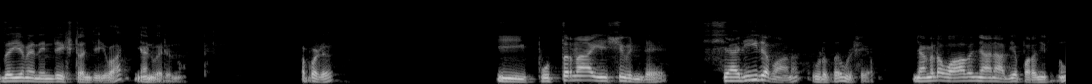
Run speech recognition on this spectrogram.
ദൈവമേ നിന്റെ ഇഷ്ടം ചെയ്യുവാൻ ഞാൻ വരുന്നു. അപ്പോൾ ഈ പുത്രനായ യേശുവിന്റെ ശരീരമാണ് ഇവിടുത്തെ വിഷയം. ഞങ്ങളുടെ വാദം ഞാൻ ആദ്യം പറഞ്ഞിരുന്നു.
